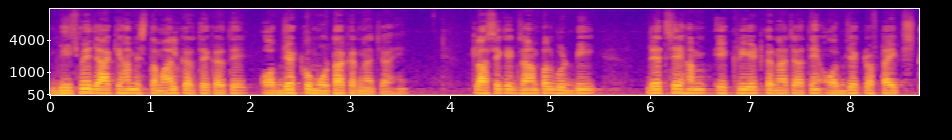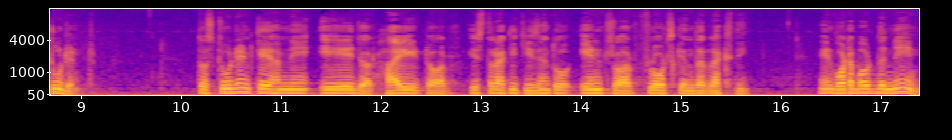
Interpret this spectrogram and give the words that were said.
بیچ میں جا کے ہم استعمال کرتے کرتے آبجیکٹ کو موٹا کرنا چاہیں. Classic example would be let say ہم ایک کریٹ کرنا چاہتے ہیں آبجیکٹ آف ٹائپ اسٹوڈنٹ تو اسٹوڈنٹ کے ہم نے ایج اور ہائٹ اور اس طرح کی چیزیں تو انٹس اور فلوٹس کے اندر رکھ دی واٹ اباؤٹ دا نیم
